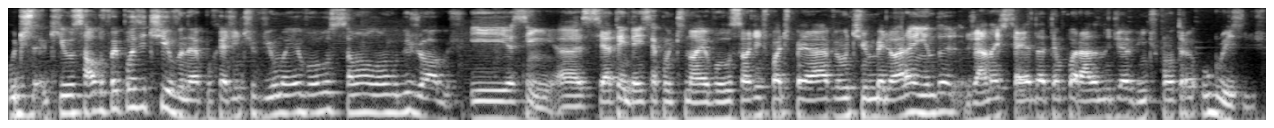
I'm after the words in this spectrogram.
o, que o saldo foi positivo, né? Porque a gente viu uma evolução ao longo dos jogos. E, assim, uh, se a tendência é continuar a evolução, a gente pode esperar ver um time melhor ainda já na estreia da temporada no dia 20 contra o Grizzlies.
